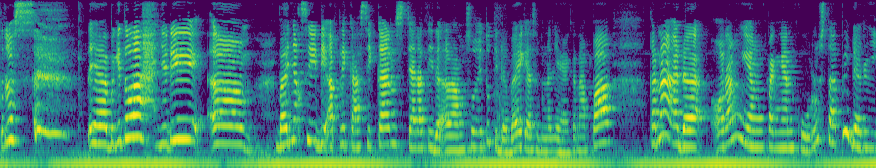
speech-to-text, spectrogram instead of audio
Terus ya begitulah. Jadi em, banyak sih diaplikasikan secara tidak langsung. Itu tidak baik ya sebenarnya. Kenapa karena ada orang yang pengen kurus tapi dari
